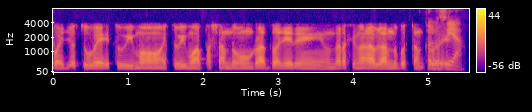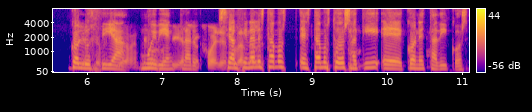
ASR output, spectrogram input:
pues yo estuve estuvimos estuvimos pasando un rato ayer en onda regional hablando pues tanto de con Lucía, muy bien, claro. si al final estamos, estamos todos aquí eh, conectadicos.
